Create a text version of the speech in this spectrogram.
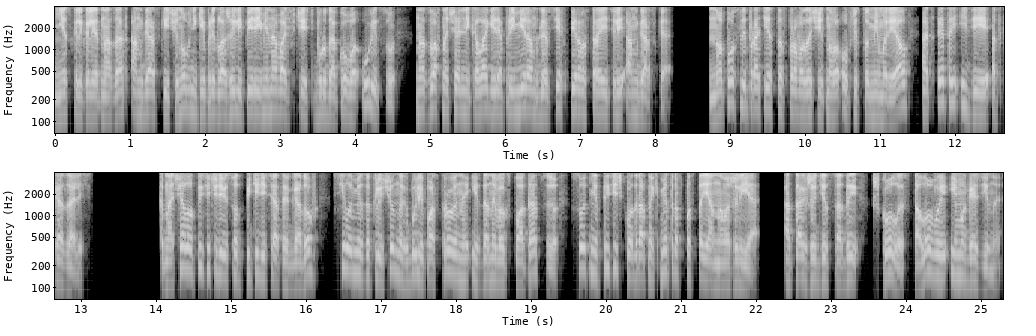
Несколько лет назад ангарские чиновники предложили переименовать в честь Бурдакова улицу, назвав начальника лагеря примером для всех первостроителей Ангарска. Но после протестов правозащитного общества «Мемориал» от этой идеи отказались. К началу 1950-х годов силами заключенных были построены и сданы в эксплуатацию сотни тысяч квадратных метров постоянного жилья, а также детсады, школы, столовые и магазины.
